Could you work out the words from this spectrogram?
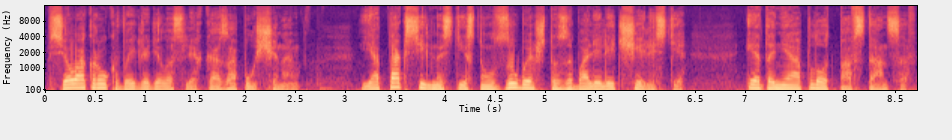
Все вокруг выглядело слегка запущенным. Я так сильно стиснул зубы, что заболели челюсти. Это не оплот повстанцев.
